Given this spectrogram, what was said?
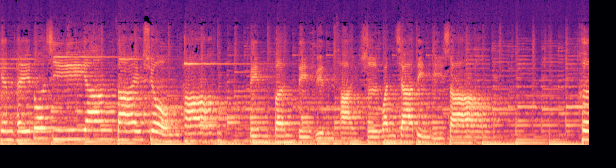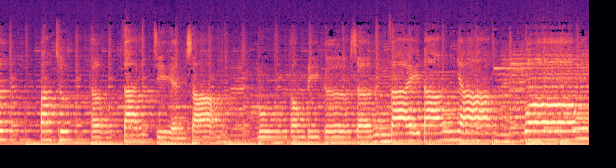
天配朵夕阳在胸膛，缤纷的云彩是晚霞的衣裳。荷把锄头在肩上，牧童的歌声在荡漾。喔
